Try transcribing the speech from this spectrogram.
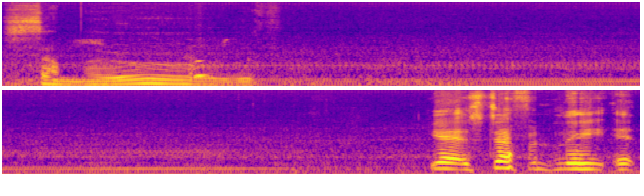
Smooth. Yeah, it's definitely it,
